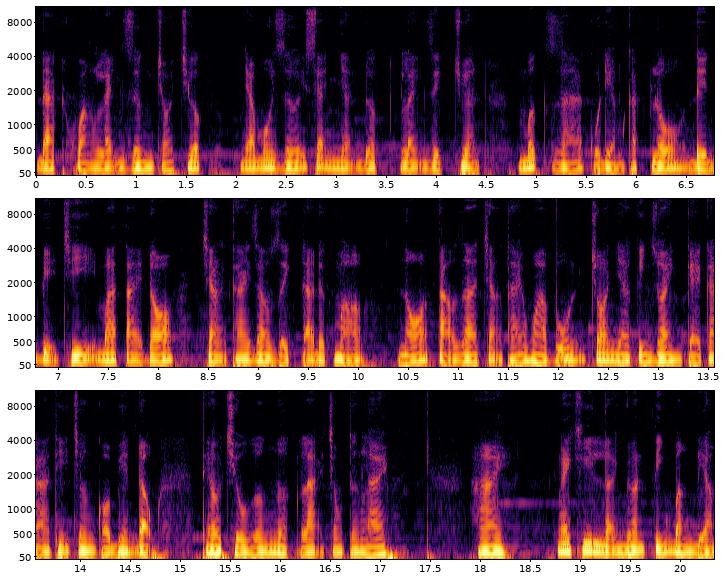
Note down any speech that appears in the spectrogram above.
đạt khoảng lệnh dừng cho trước, nhà môi giới sẽ nhận được lệnh dịch chuyển mức giá của điểm cắt lỗ đến vị trí mà tại đó trạng thái giao dịch đã được mở. Nó tạo ra trạng thái hòa vốn cho nhà kinh doanh kể cả thị trường có biến động theo chiều hướng ngược lại trong tương lai. 2. Ngay khi lợi nhuận tính bằng điểm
